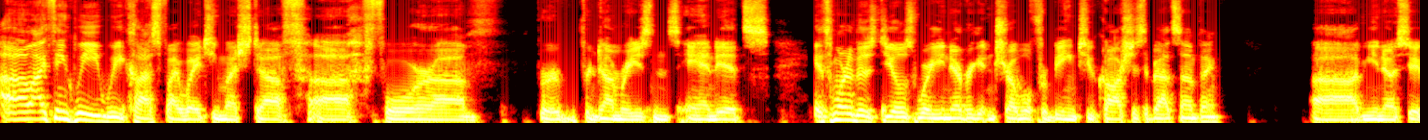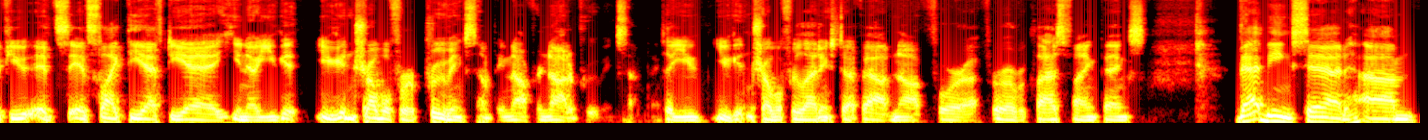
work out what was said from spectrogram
Um, I think we we classify way too much stuff uh, for um, for for dumb reasons, and it's it's one of those deals where you never get in trouble for being too cautious about something. Uh, you know, so if you, it's it's like the FDA. You know, you get you get in trouble for approving something, not for not approving something. So you you get in trouble for letting stuff out, not for uh, for overclassifying things. That being said, um,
